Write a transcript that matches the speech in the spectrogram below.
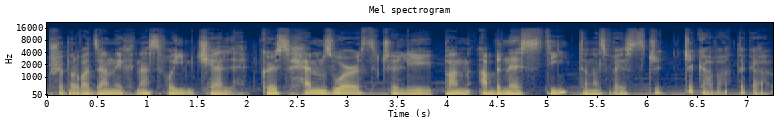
przeprowadzanych na swoim ciele. Chris Hemsworth, czyli pan Amnesty, ta nazwa jest ciekawa, taka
